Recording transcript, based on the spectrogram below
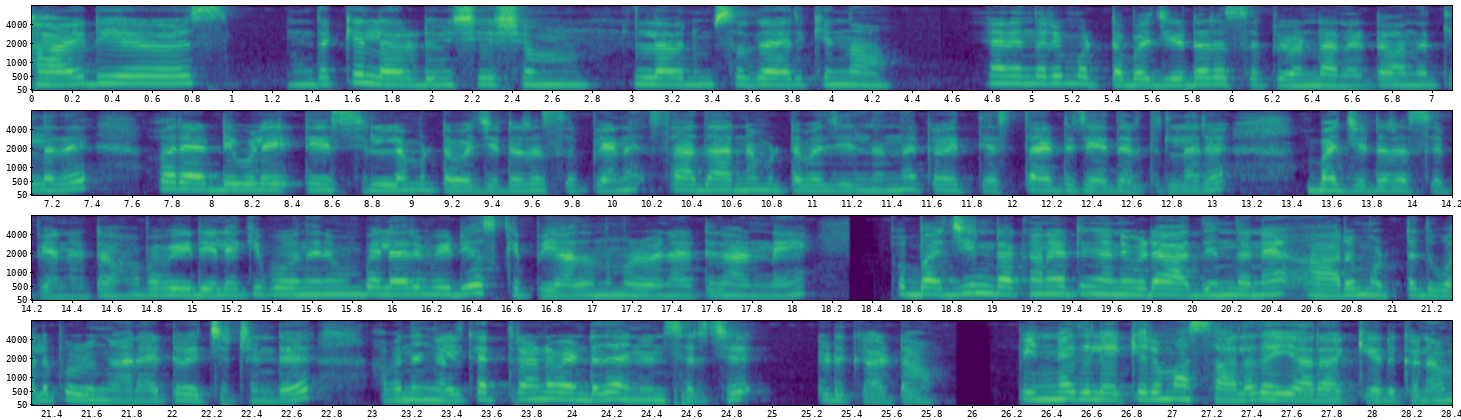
ഹായ് ഡിയേഴ്സ് എന്തൊക്കെ എല്ലാവരുടെയും വിശേഷം? എല്ലാവരും സുഖമായിരിക്കുന്നോ? ഞാൻ ഇന്നൊരു മുട്ട ബജിയുടെ റെസിപ്പി കൊണ്ടാണ് കേട്ടോ വന്നിട്ടുള്ളത്. ഒരു അടിപൊളി ടേസ്റ്റിലുള്ള മുട്ട ബജിയുടെ റെസിപ്പിയാണ് സാധാരണ മുട്ട ബജിയിൽ നിന്നൊക്കെ വ്യത്യസ്തമായിട്ട് ചെയ്തെടുത്തിട്ടുള്ളൊരു ബജിയുടെ റെസിപ്പിയാണ് കേട്ടോ. അപ്പോൾ വീഡിയോയിലേക്ക് പോകുന്നതിന് മുമ്പ് എല്ലാവരും വീഡിയോ സ്കിപ്പ് ചെയ്യാതെ ഒന്ന് മുഴുവനായിട്ട് കാണണേ. അപ്പോൾ ബജി ഉണ്ടാക്കാനായിട്ട് ഞാനിവിടെ ആദ്യം തന്നെ ആറ് മുട്ട ഇതുപോലെ പുഴുങ്ങാനായിട്ട് വെച്ചിട്ടുണ്ട്. അപ്പോൾ നിങ്ങൾക്ക് എത്രയാണ് വേണ്ടത്? അതിനനുസരിച്ച് എടുക്കാം കേട്ടോ. പിന്നെ ഇതിലേക്കൊരു മസാല തയ്യാറാക്കി എടുക്കണം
